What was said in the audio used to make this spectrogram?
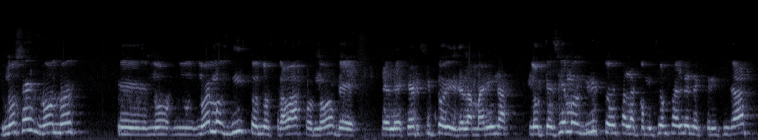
no sé, no, no es no, no hemos visto los trabajos ¿no? de, del ejército y de la marina. Lo que sí hemos visto es a la Comisión Federal de Electricidad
